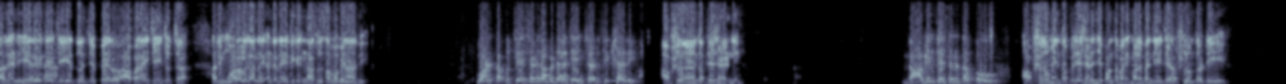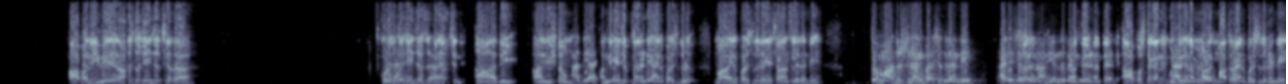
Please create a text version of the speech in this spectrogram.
అదే ఏదైతే చేయొద్దు అని చెప్పారో ఆ పని ఆయన చేయించొచ్చా? అది మోరల్గా అంటే నైతికంగా అసలు సబబేనా అది? వాడు తప్పు చేశాడు కాబట్టి అలా చేయించాడు. శిక్ష అది. అప్షలం ఏం తప్పు చేశాడండి? దావీదు చేసిన తప్పు. అప్షలం ఏం తప్పు చేశాడని చెప్పి అంతమంది మళ్ళీ పని చేయించాడు అప్షలం తోటి ఆ పని వేరే రాజుతో చేయించొచ్చు కదా? పని వచ్చింది. ఆ, అది ఆయన ఇష్టం. అందుకే చెప్తానండి ఆయన పరిస్థితుడు మా ఆయన పరిస్థితుడు ఛాన్స్ లేదండి. సో మా దృష్టిలో ఆయన పరిస్థితులు అండి. అదే చెప్తున్నాను ఎందుకంటే. ఆ పుస్తకాన్ని గుడ్డిగా నమ్మిన వాళ్ళకి మాత్రమే ఆయన పరిస్థితుడు అండి.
